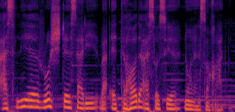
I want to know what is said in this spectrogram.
اصلی رشد سریع و اتحاد اساسی نوع انسان خواهد بود.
